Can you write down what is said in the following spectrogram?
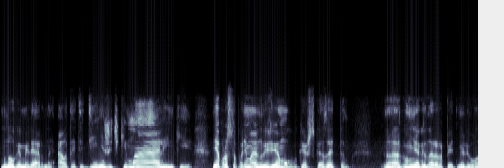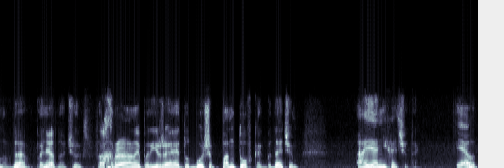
многомиллиардный. А вот эти денежечки маленькие. Я просто понимаю, ну, я мог бы, конечно, сказать там, а, у меня гонорар 5 миллионов, да, понятно, человек с охраной подъезжает, тут больше понтов, как бы, да, чем... А я не хочу так. Я вот,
